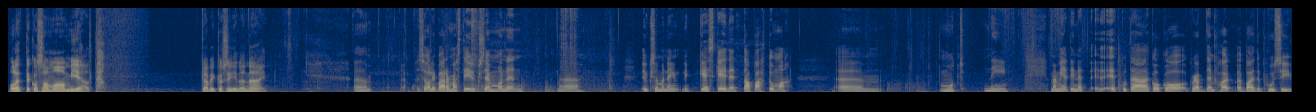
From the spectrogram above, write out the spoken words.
Oletteko samaa mieltä? Kävikö siinä näin? se oli varmasti yksi semmoinen, yksi semmoinen keskeinen tapahtuma. Mutta niin, mä mietin, että et kun tämä koko Grab Them by the Pussy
